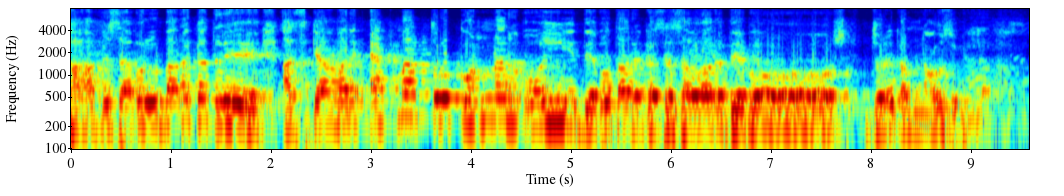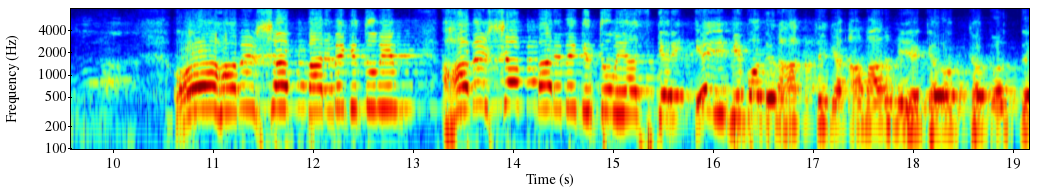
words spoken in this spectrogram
হাফেসাবুল বারাকাত রে, আজকে আমার একমাত্র কন্যার ওই দেবতার কাছে যাওয়ার দেবস। জোরে কান নাউজুবিল্লাহ। ও হাবির সাহ পারবে কি তুমি? পারবে কি তুমি আজকের এই বিপদের হাত থেকে আমার মেয়েকে রক্ষা করতে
